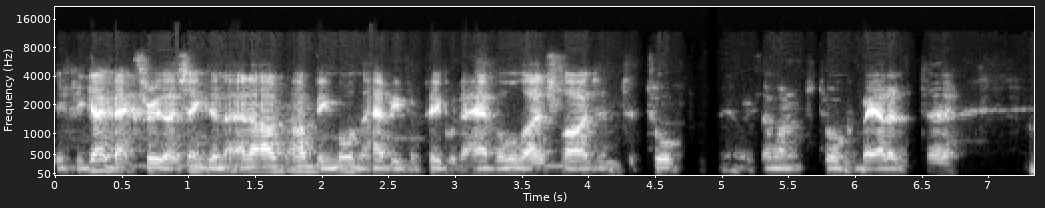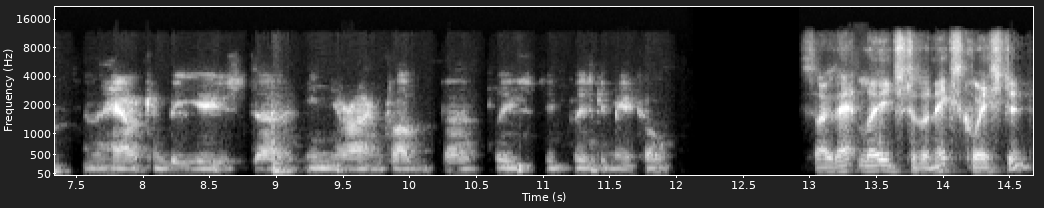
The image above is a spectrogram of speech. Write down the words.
if you go back through those things, and, and I'd, I'd, be more than happy for people to have all those slides and to talk, you know, if they wanted to talk about it uh, and how it can be used uh, in your own club, uh, please please give me a call. So that leads to the next question.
